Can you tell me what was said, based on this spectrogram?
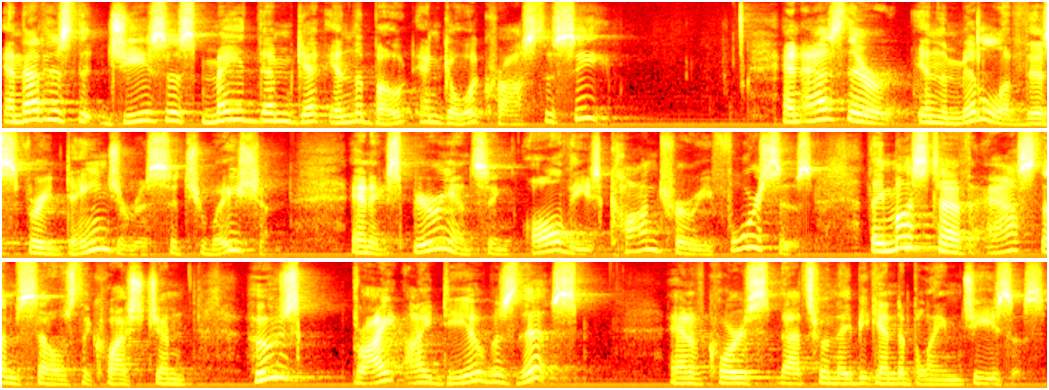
And that is that Jesus made them get in the boat and go across the sea. And as they're in the middle of this very dangerous situation and experiencing all these contrary forces, they must have asked themselves the question whose bright idea was this? And of course, that's when they begin to blame Jesus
